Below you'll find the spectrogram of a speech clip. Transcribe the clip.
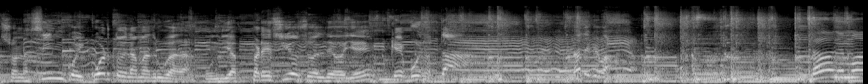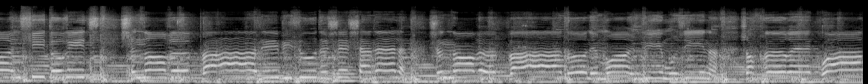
son las 5 y cuarto de la madrugada. Un día precioso el de hoy, ¿eh? ¡Qué bueno está! Dale que va. Donnez-moi une suite au Ritz, je n'en veux pas des bijoux de chez Chanel, je n'en veux pas. Donnez-moi une limousine, j'en ferai quoi.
